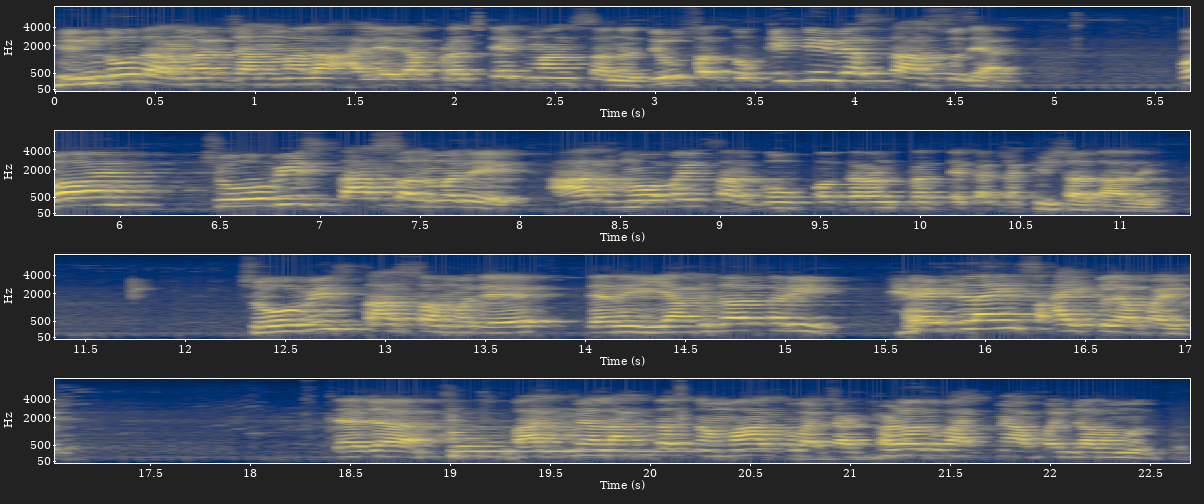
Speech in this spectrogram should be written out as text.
हिंदू धर्मात जन्माला आलेल्या प्रत्येक माणसानं दिवसात तो किती व्यस्त असू द्या. पण चोवीस तासांमध्ये आज मोबाईल सारखं उपकरण प्रत्येकाच्या खिशात आले चोवीस तासामध्ये त्याने एकदा तरी हेडलाईन्स ऐकल्या पाहिजे. त्याच्या बातम्या लागतात ना महत्त्वाच्या ठळक बातम्या आपण ज्याला म्हणतो.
